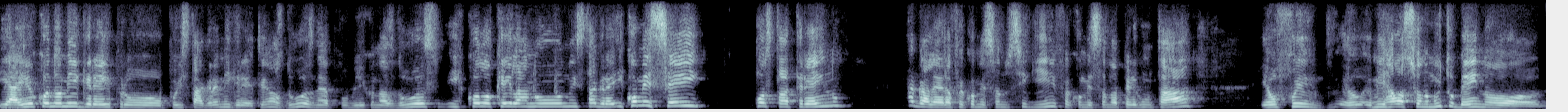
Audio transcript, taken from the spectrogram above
E aí, quando eu migrei pro, pro Instagram, migrei, eu tenho as duas, né, publico nas duas, e coloquei lá no, no Instagram. E comecei a postar treino, a galera foi começando a seguir, foi começando a perguntar. Eu fui, eu, eu me relaciono muito bem no,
